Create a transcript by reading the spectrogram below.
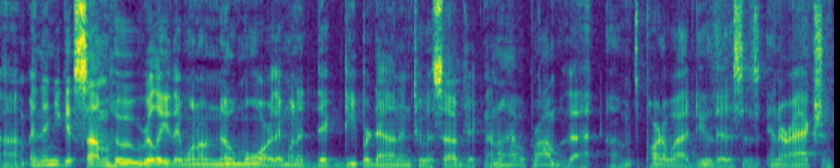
Um, and then you get some who really they want to know more. They want to dig deeper down into a subject. And I don't have a problem with that. Um, it's part of why I do this is interaction.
